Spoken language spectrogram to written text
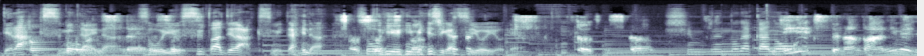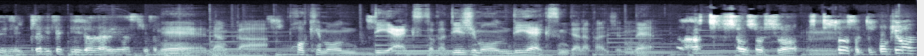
デラックスみたいな、そうねそういうスーパーデラックスみたいな、そそういうイメージがい。強いよね。そうですか。新聞の中の、DX ってなんかアニメでめっちゃめちゃ聞いたことありますけど。ねえ、なんか、ポケモン DX とかディジモン DX みたいな感じのね。あ、そうそうそう。うんそうそう。ポケモ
